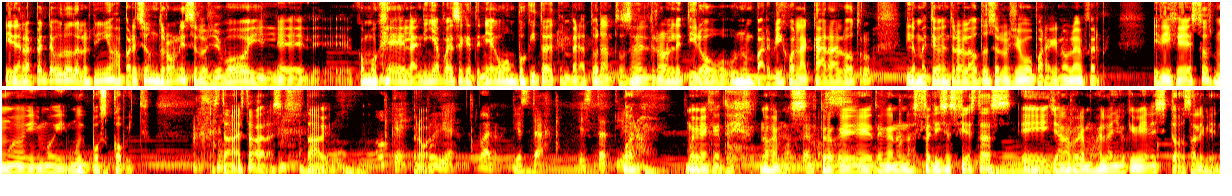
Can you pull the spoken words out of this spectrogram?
y de repente uno de los niños apareció un dron y se lo llevó y le- le- como que la niña parece que tenía como un poquito de temperatura, entonces el dron le tiró un barbijo en la cara al otro y lo metió dentro del auto y se lo llevó para que no lo enferme. Y dije, esto es muy, muy, muy post-COVID. Estaba, estaba gracioso, estaba bien. Ok, bueno. muy bien. Bueno, ya está. Ya está, tío. Bueno, muy bien gente, nos vemos. Nos vemos. Espero que tengan unas felices fiestas y ya nos veremos el año que viene si todo sale bien.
